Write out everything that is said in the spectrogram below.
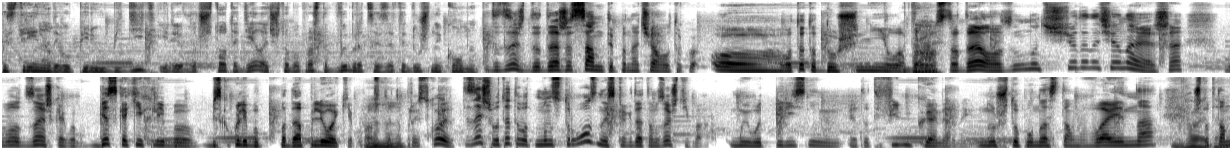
быстрее надо его переубедить или вот что-то делать, чтобы просто выбраться из этой душной комнаты. Да знаешь, да даже сам ты поначалу такой, о, вот это душнило Да. просто, да? Вот, ну что ты начинаешь, а? Вот знаешь, как бы без каких-либо, без какой-либо подоплеки просто Мгм. это происходит. Ты знаешь, вот эта вот монструозность, когда там, знаешь, типа, мы вот переснимем этот фильм камерный, ну чтоб у нас там война, Ой, чтоб да. там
